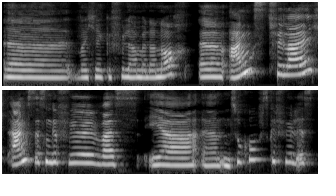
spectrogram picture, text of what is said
Äh, welche Gefühle haben wir da noch? Äh, Angst vielleicht. Angst ist ein Gefühl, was eher äh, ein Zukunftsgefühl ist,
